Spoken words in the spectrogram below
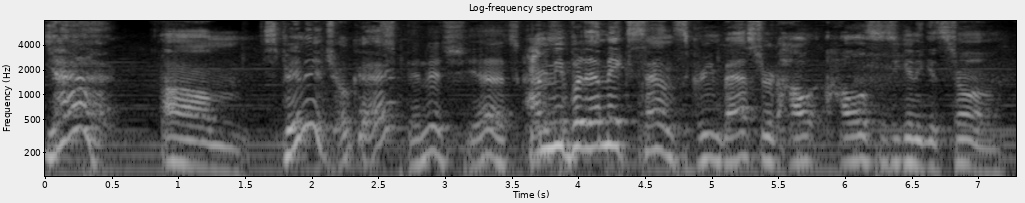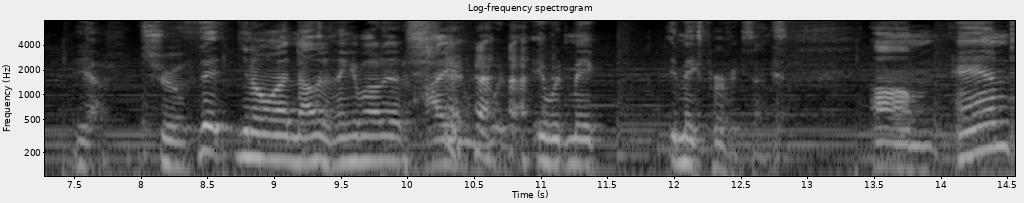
Yeah, um, spinach. Okay. Spinach. Yeah, it's I mean, but that makes sense. Green bastard. How how else is he gonna get strong? yeah, true. That you know what? Now that I think about it, I would it would make it makes perfect sense. Um, and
